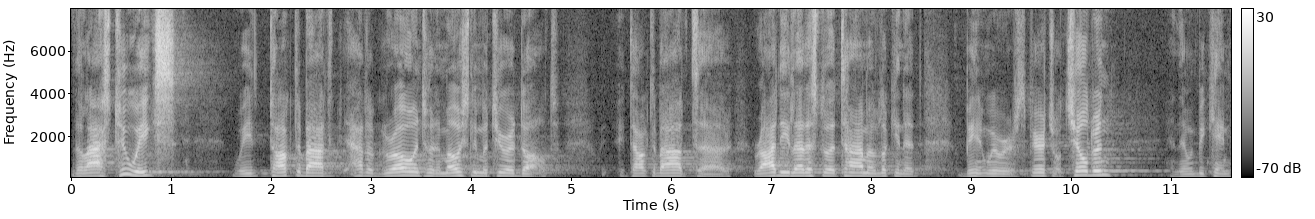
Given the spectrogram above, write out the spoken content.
the last two weeks, we talked about how to grow into an emotionally mature adult. We talked about, uh, Rodney led us to a time of looking at being, we were spiritual children, and then we became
